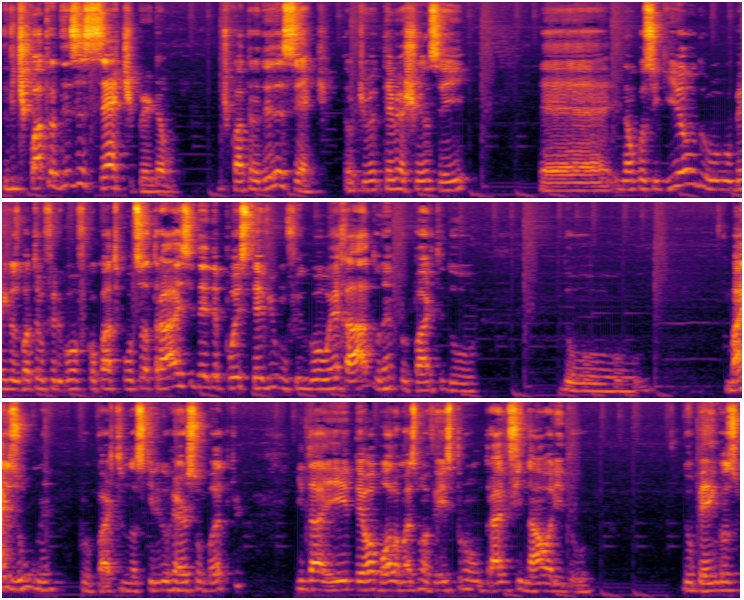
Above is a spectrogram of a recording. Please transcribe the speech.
24 a 17, perdão. 24 a 17. Então tive, teve a chance aí. É, não conseguiu, o Bengals bateu o field goal, ficou 4 pontos atrás, e daí depois teve um field goal errado, né, por parte do, do mais um, né, por parte do nosso querido Harrison Butker. E daí deu a bola mais uma vez para um drive final ali do, do Bengals,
